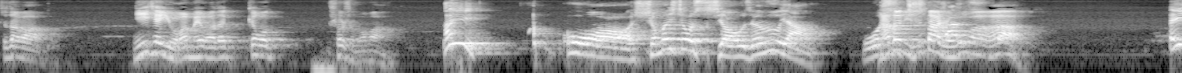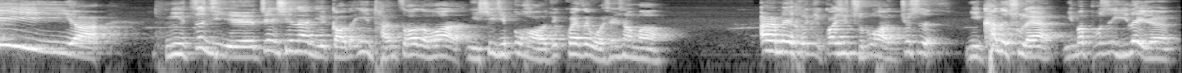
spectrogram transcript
知道吧？你一天有完没完的跟我说什么嘛？哎，哇，什么叫小人物呀？我难道你是大人物吗？啊？哎呀，你自己这现在你搞得一团糟的话，你心情不好就怪在我身上吗？二妹和你关系处不好，就是你看得出来，你们不是一类人。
